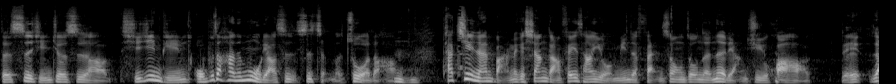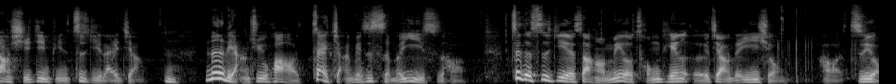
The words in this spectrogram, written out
的事情就是哈，习近平我不知道他的幕僚是是怎么做的哈，他竟然把那个香港非常有名的反送中的那两句话哈，诶，让习近平自己来讲，嗯。那两句话哈，再讲一遍是什么意思哈？这个世界上哈，没有从天而降的英雄。好，只有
